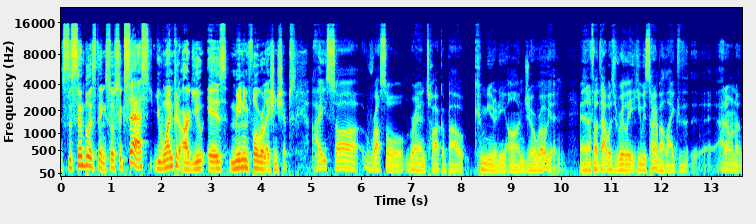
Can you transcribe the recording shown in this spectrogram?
It's the simplest thing. So success, you one could argue, is meaningful relationships. I saw Russell Brand talk about community on Joe Rogan, and I thought that was really he was talking about like I don't want to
